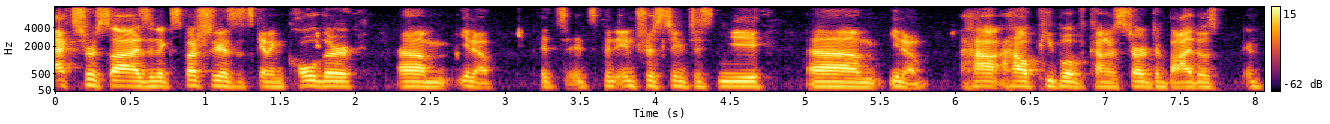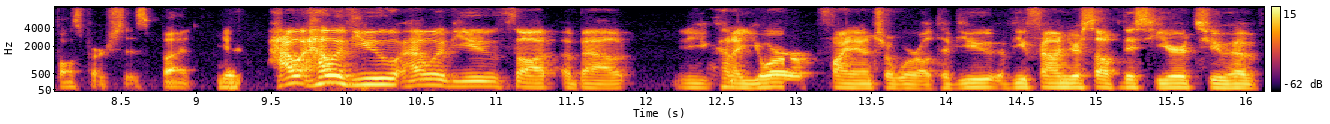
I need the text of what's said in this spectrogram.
exercise, and especially as it's getting colder, um, you know, it's it's been interesting to see um, you know how how people have kind of started to buy those impulse purchases. But yeah. how how have you how have you thought about you kind of your financial world. Have you have you found yourself this year to have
